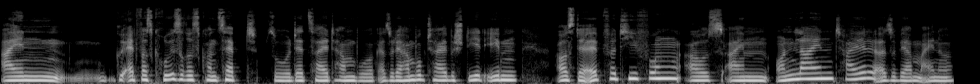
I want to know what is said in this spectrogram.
ein etwas größeres Konzept so der Zeit Hamburg. Also der Hamburg-Teil besteht eben aus der Elbvertiefung, aus einem Online-Teil. Also wir haben eine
